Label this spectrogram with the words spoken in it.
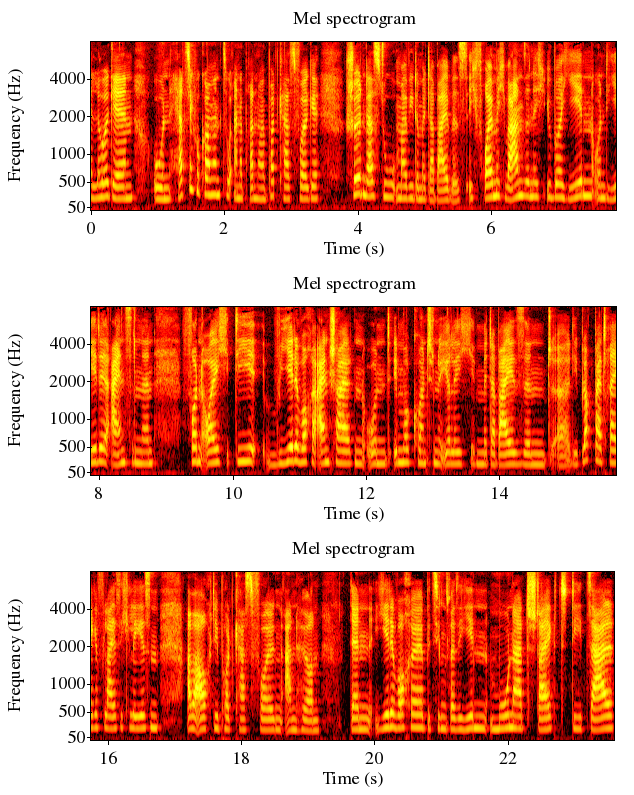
Hello again und herzlich willkommen zu einer brandneuen Podcast-Folge. Schön, dass du mal wieder mit dabei bist. Ich freue mich wahnsinnig über jeden und jede einzelnen von euch, die jede Woche einschalten und immer kontinuierlich mit dabei sind, äh, die Blogbeiträge fleißig lesen, aber auch die Podcast-Folgen anhören. Denn jede Woche bzw. jeden Monat steigt die Zahl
